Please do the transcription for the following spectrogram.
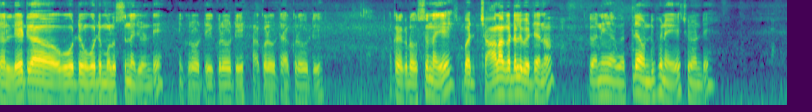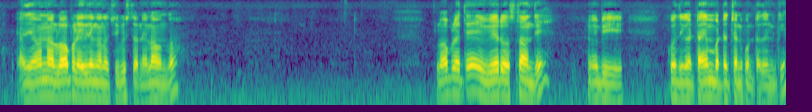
చాలా లేట్గా ఒకటి ఒకటి మొలుస్తున్నాయి చూడండి. ఇక్కడ ఒకటి ఇక్కడ ఒకటి అక్కడ ఒకటి అక్కడ ఒకటి అక్కడక్కడ వస్తున్నాయి. బట్ చాలా గడ్డలు పెట్టాను. కానీ అవి అట్లే ఉండిపోయినాయి. చూడండి. అది ఏమన్నా లోపల ఏ విధంగా చూపిస్తాను. ఎలా ఉందో. లోపలైతే వేరు వస్తూ ఉంది. మేబీ కొద్దిగా టైం పట్టచ్చు అనుకుంటా దానికి.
